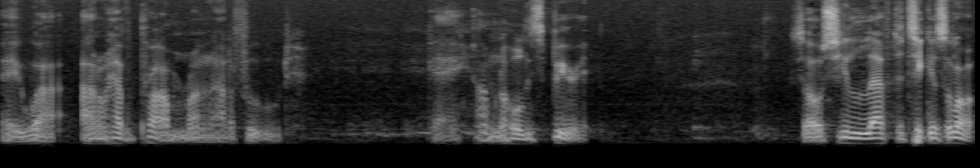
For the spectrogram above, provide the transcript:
Hey, well, I don't have a problem running out of food. Okay, I'm the Holy Spirit. So she left the tickets alone.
